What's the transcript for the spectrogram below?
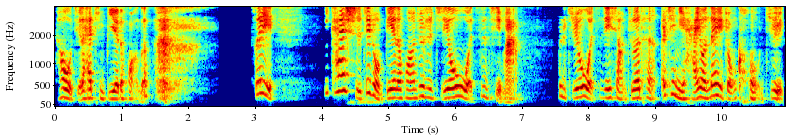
然后我觉得还挺憋得慌的，所以一开始这种憋得慌就是只有我自己嘛，或者只有我自己想折腾，而且你还有那种恐惧。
